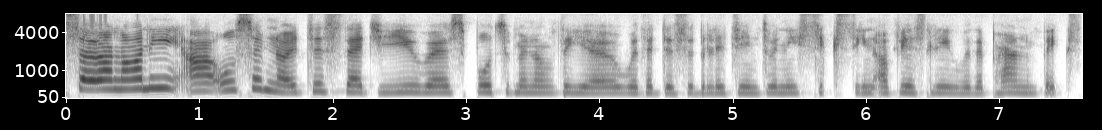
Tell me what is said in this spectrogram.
So, Alani, I also noticed that you were Sportsman of the Year with a disability in 2016, obviously with the Paralympics,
